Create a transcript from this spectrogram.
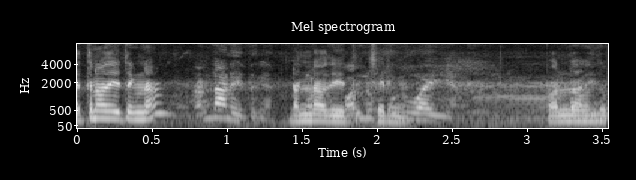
எத்தனாவது ஏற்றுங்கண்ணா ரெண்டாவது பல்லு ஏற்று சரிங்க பல்ல வந்து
